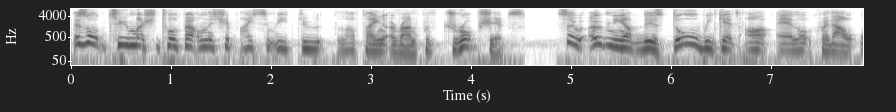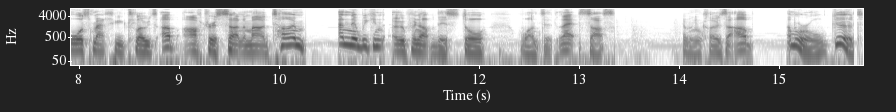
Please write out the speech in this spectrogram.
There's not too much to talk about on this ship, I simply do love playing around with dropships. So opening up this door, we get our airlock where will automatically close up after a certain amount of time, and then we can open up this door once it lets us. We can close that up and we're all good.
